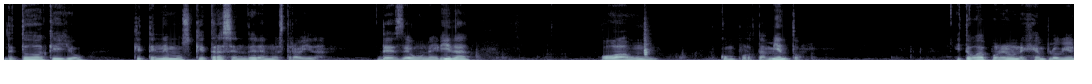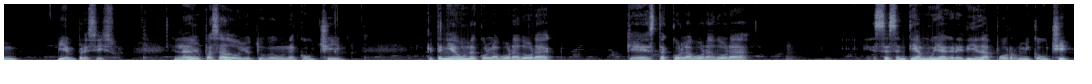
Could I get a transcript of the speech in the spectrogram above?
de todo aquello que tenemos que trascender en nuestra vida desde una herida o a un comportamiento. Y te voy a poner un ejemplo bien, bien preciso. El año pasado yo tuve una coachee que tenía una colaboradora que esta colaboradora se sentía muy agredida por mi coachee.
